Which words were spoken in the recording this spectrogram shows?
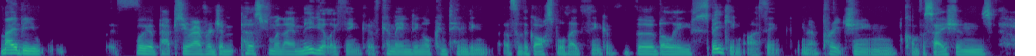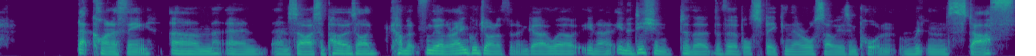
maybe for perhaps your average person, when they immediately think of commending or contending for the gospel, they'd think of verbally speaking. I think you know, preaching, conversations, that kind of thing. Um, and and so I suppose I'd come at from the other angle, Jonathan, and go, well, you know, in addition to the the verbal speaking, there also is important written stuff.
